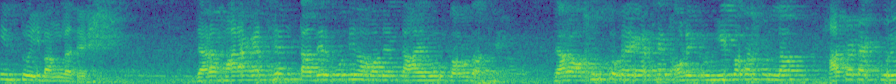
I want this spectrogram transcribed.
কিন্তু এই বাংলাদেশ। যারা মারা গেছেন, তাদের প্রতিও আমাদের দায় এবং দরদ আছে। যারা অসুস্থ হয়ে গেছেন, অনেক রোগীর কথা শুনলাম হার্ট অ্যাটাক করে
